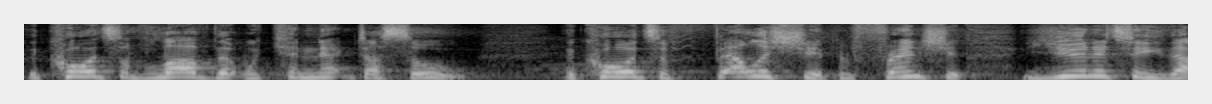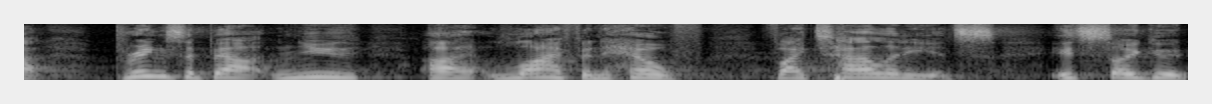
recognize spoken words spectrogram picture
The cords of love that would connect us all. The cords of fellowship and friendship, unity that brings about new uh, life and health, vitality. It's, it's so good.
